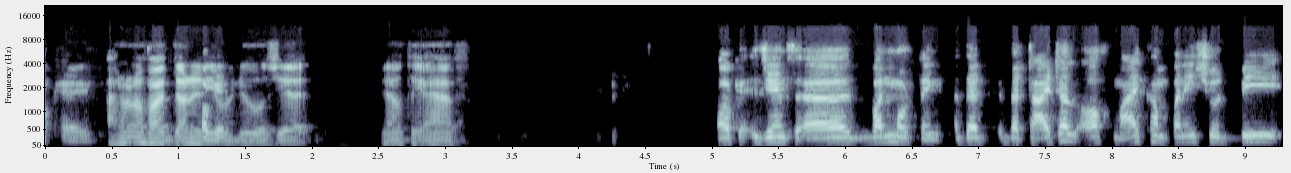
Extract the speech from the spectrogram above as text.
Okay. i don't know if i've done any Okay. renewals yet i don't think i have Okay, James. Uh, one more thing. That the title of my company should be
